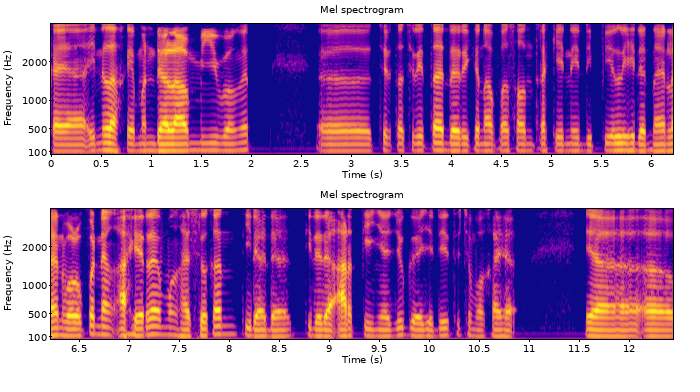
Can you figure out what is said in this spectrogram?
kayak inilah kayak mendalami banget eh, cerita-cerita dari kenapa soundtrack ini dipilih dan lain-lain. Walaupun yang akhirnya menghasilkan tidak ada tidak ada artinya juga. Jadi itu cuma kayak ya eh,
